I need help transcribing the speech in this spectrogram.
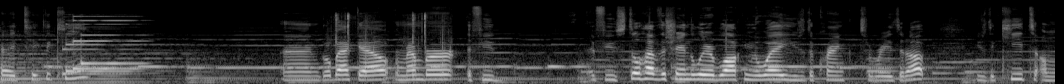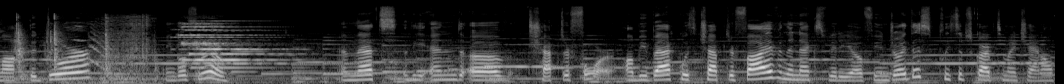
Okay, take the key and go back out. Remember, if you if you still have the chandelier blocking the way, use the crank to raise it up. Use the key to unlock the door and go through. And that's the end of chapter 4. I'll be back with chapter 5 in the next video. If you enjoyed this, please subscribe to my channel.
